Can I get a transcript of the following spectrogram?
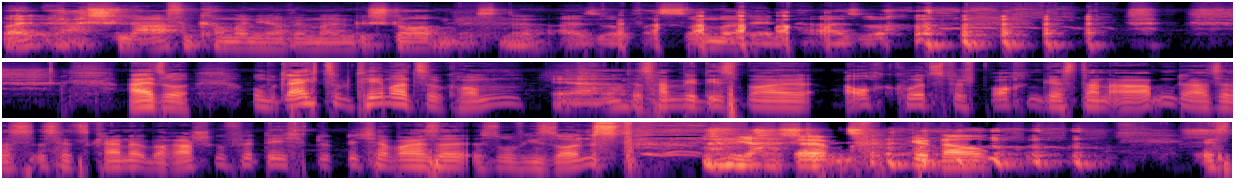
weil ja, schlafen kann man ja, wenn man gestorben ist. Ne? Also, was sollen wir denn? Also, Also, um gleich zum Thema zu kommen, ja, das haben wir diesmal auch kurz besprochen gestern Abend. Also, das ist jetzt keine Überraschung für dich, glücklicherweise, so wie sonst. ja, Ähm, stimmt. genau. Es,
